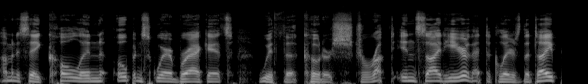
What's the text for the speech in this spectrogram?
I'm going to say colon open square brackets with the coder struct inside here. That declares the type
